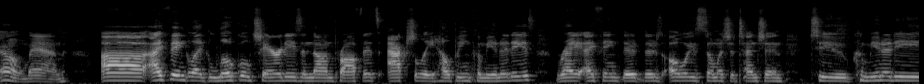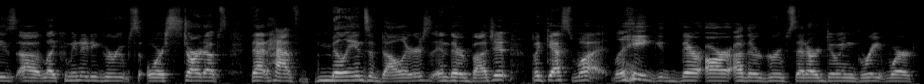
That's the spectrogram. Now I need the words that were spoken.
Oh man. Uh, I think like local charities and nonprofits actually helping communities, right? I think there, there's always so much attention to communities, uh, like community groups or startups that have millions of dollars in their budget. But guess what? Like there are other groups that are doing great work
